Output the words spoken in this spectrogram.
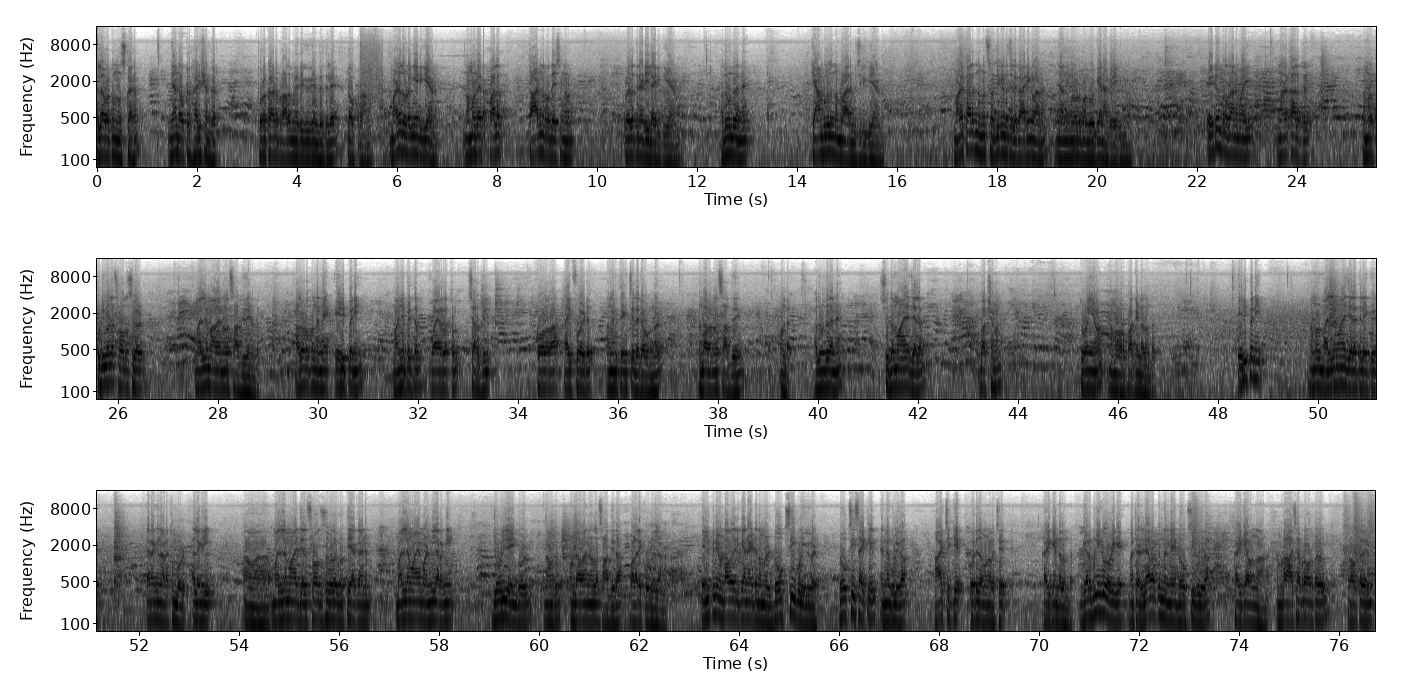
എല്ലാവർക്കും നമസ്കാരം. ഞാൻ ഡോക്ടർ ഹരിശങ്കർ പുറക്കാട് പ്രാഥമിക കേന്ദ്രത്തിലെ ഡോക്ടറാണ്. മഴ തുടങ്ങിയിരിക്കുകയാണ്. നമ്മളുടെ പല താഴ്ന്ന പ്രദേശങ്ങളും വെള്ളത്തിനടിയിലായിരിക്കുകയാണ്. അതുകൊണ്ട് തന്നെ ക്യാമ്പുകളും നമ്മൾ ആരംഭിച്ചിരിക്കുകയാണ്. മഴക്കാലത്ത് നമ്മൾ ശ്രദ്ധിക്കേണ്ട ചില കാര്യങ്ങളാണ് ഞാൻ നിങ്ങളോട് പങ്കുവയ്ക്കാൻ ആഗ്രഹിക്കുന്നത്. ഏറ്റവും പ്രധാനമായി മഴക്കാലത്ത് നമ്മുടെ കുടിവെള്ള സ്രോതസ്സുകൾ മലിനമാകാനുള്ള സാധ്യതയുണ്ട്. അതോടൊപ്പം തന്നെ എലിപ്പനി മഞ്ഞപ്പിത്തം വയറിളക്കം ഛർദിൽ കോളറ ടൈഫോയിഡ് അങ്ങനത്തെ ചില രോഗങ്ങൾ ഉണ്ടാവാനുള്ള സാധ്യതയും ഉണ്ട്. അതുകൊണ്ട് തന്നെ ശുദ്ധമായ ജലം ഭക്ഷണം തുടങ്ങിയവ നമ്മൾ ഉറപ്പാക്കേണ്ടതുണ്ട്. എലിപ്പനി നമ്മൾ മലിനമായ ജലത്തിലേക്ക് ഇറങ്ങി നടക്കുമ്പോൾ അല്ലെങ്കിൽ മലിനമായ ജലസ്രോതസ്സുകൾ വൃത്തിയാക്കാനും മലിനമായ മണ്ണിലിറങ്ങി ജോലി ചെയ്യുമ്പോഴും നമുക്ക് ഉണ്ടാവാനുള്ള സാധ്യത വളരെ കൂടുതലാണ്. എലിപ്പനി ഉണ്ടാവാതിരിക്കാനായിട്ട് നമ്മൾ ഡോക്സി ഗുളികകൾ ഡോക്സി സൈക്ലിൻ എന്ന ഗുളിക ആഴ്ചയ്ക്ക് ഒരു തവണ വെച്ച് കഴിക്കേണ്ടതുണ്ട്. ഗർഭിണികൾ ഒഴികെ മറ്റെല്ലാവർക്കും തന്നെ ഡോക്സി ഗുളിക കഴിക്കാവുന്നതാണ്. നമ്മുടെ ആശാപ്രവർത്തകരും പ്രവർത്തകരും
